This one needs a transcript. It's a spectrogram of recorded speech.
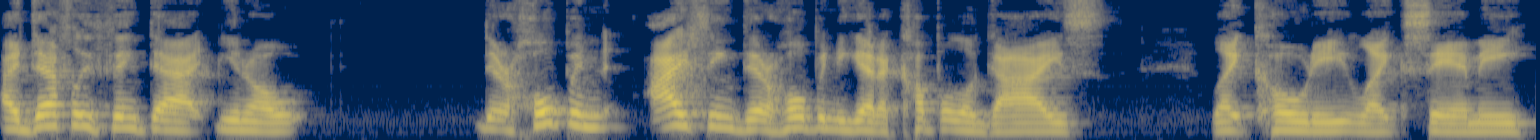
I definitely think that you know they're hoping. I think they're hoping to get a couple of guys like Cody, like Sami.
